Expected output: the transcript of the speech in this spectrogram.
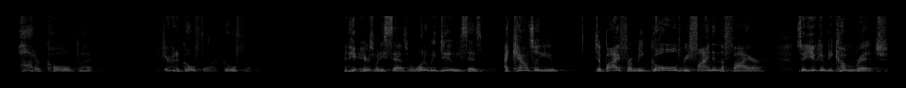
hot or cold, but if you're going to go for it, go for it. And here's what he says Well, what do we do? He says, I counsel you to buy from me gold refined in the fire so you can become rich,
